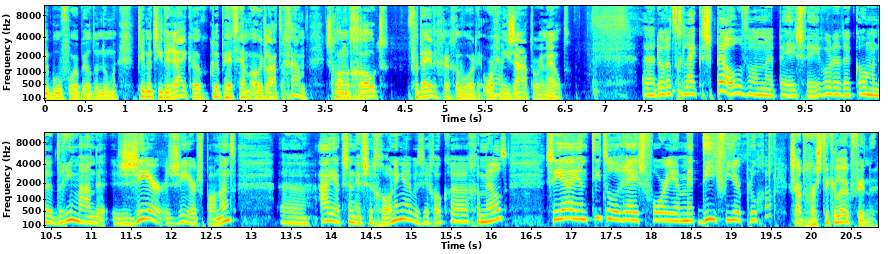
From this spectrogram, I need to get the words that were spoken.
heleboel voor voorbeelden noemen. Timothy de Rijk, welke club heeft hem ooit laten gaan? Is gewoon een groot verdediger geworden, organisator en held. Uh, door het gelijke spel van uh, eh, PSV worden de komende drie maanden zeer, zeer spannend. Uh, Ajax en FC Groningen hebben zich ook gemeld. Zie jij een titelrace voor je met die vier ploegen? Ik zou het hartstikke leuk vinden.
